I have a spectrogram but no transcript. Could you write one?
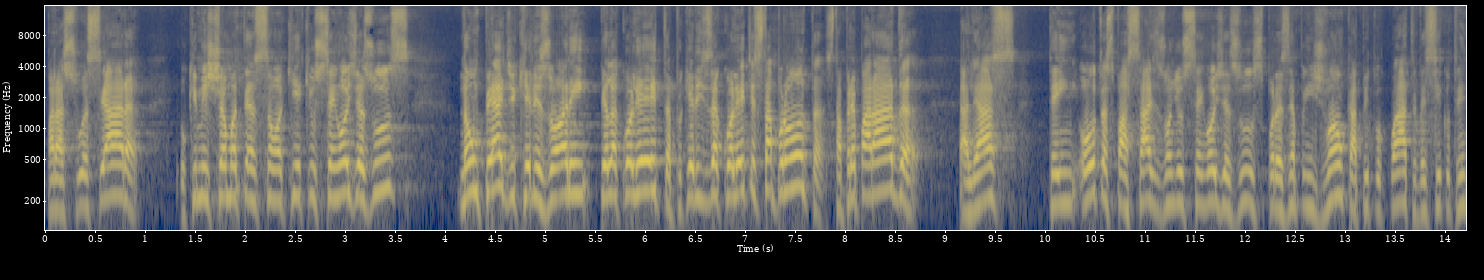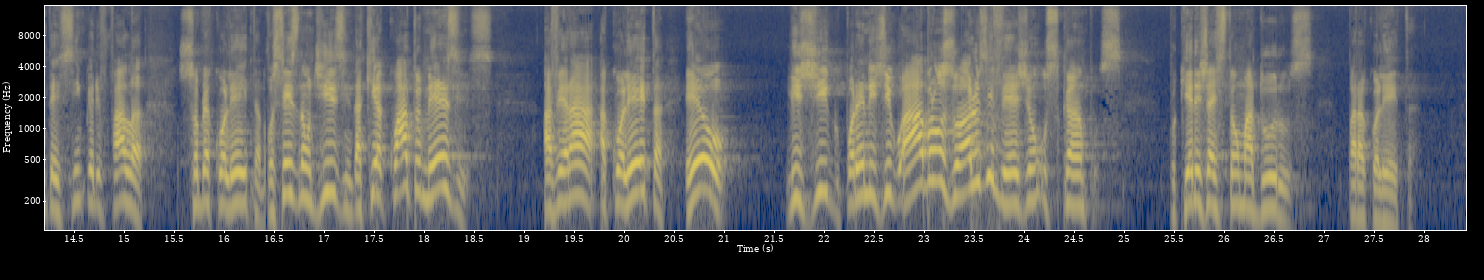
para a sua seara. O que me chama a atenção aqui é que o Senhor Jesus não pede que eles orem pela colheita, porque ele diz a colheita está pronta, está preparada. Aliás, tem outras passagens onde o Senhor Jesus, por exemplo, em João capítulo 4, versículo 35, ele fala sobre a colheita. Vocês não dizem, daqui a quatro meses haverá a colheita? Eu lhes digo, porém lhes digo, abram os olhos e vejam os campos, porque eles já estão maduros para a colheita.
